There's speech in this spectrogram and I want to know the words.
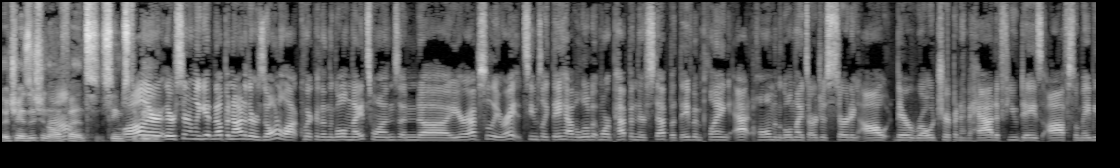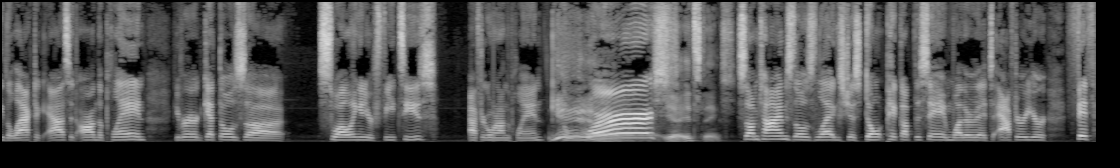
Their transition offense seems Well, to be. they're, they're certainly getting up and out of their zone a lot quicker than the Golden Knights ones, and uh, you're absolutely right. It seems like they have a little bit more pep in their step, but they've been playing at home, and the Golden Knights are just starting out their road trip and have had a few days off, so maybe the lactic acid on the plane. If you ever get those uh, swelling in your feetsies after going on the plane, yeah, the worst. Yeah, it stinks. sometimes those legs just don't pick up the same, whether it's after your fifth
